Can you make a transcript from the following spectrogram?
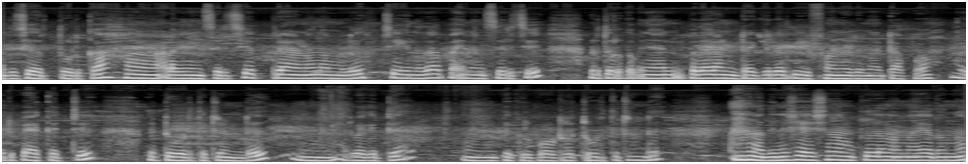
അത് ചേർത്ത് കൊടുക്കുക അളവിനനുസരിച്ച് എത്രയാണോ നമ്മൾ ചെയ്യുന്നത് അപ്പോൾ അതിനനുസരിച്ച് എടുത്ത് കൊടുക്കുക അപ്പോൾ ഞാൻ ഇപ്പോൾ രണ്ടര കിലോ ബീഫാണ് ഇടുന്നത് കേട്ടോ. അപ്പോൾ ഒരു പാക്കറ്റ് ഇട്ട് കൊടുത്തിട്ടുണ്ട്. ഒരു പാക്കറ്റ് പിക്കിൾ പൗഡർ ഇട്ട് കൊടുത്തിട്ടുണ്ട്. അതിന് ശേഷം നമുക്ക് നന്നായി അതൊന്ന്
